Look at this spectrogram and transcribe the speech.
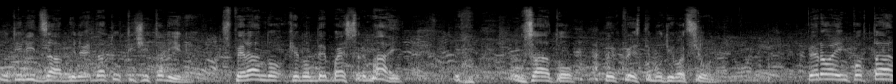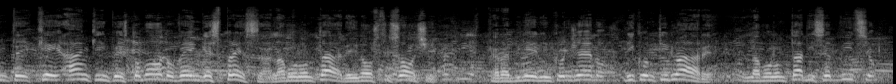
utilizzabile da tutti i cittadini, sperando che non debba essere mai usato per queste motivazioni. Però è importante che anche in questo modo venga espressa la volontà dei nostri soci carabinieri in congedo di continuare la volontà di servizio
